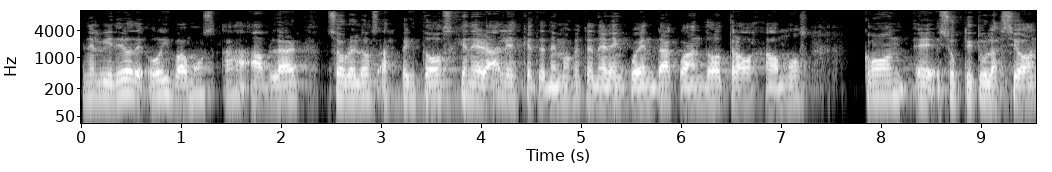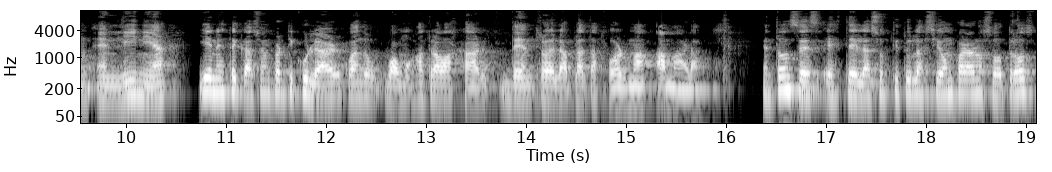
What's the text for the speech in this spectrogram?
En el video de hoy vamos a hablar sobre los aspectos generales que tenemos que tener en cuenta cuando trabajamos con eh, subtitulación en línea y en este caso en particular cuando vamos a trabajar dentro de la plataforma Amara. Entonces, este, la subtitulación para nosotros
